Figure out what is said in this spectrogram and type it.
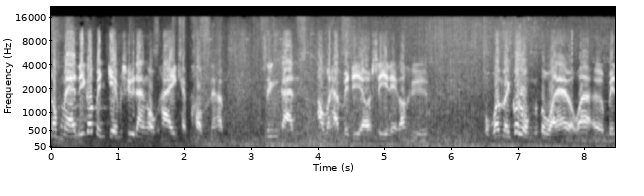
Rockman นี่ก็เป็นเกมชื่อดังของค่าย Capcom นะครับ ซึ่งการเอามาทำเป็น DLC เนี่ยก็คือ ผมว่ามันก็ลงตัวนะแบบว่าเออเป็น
